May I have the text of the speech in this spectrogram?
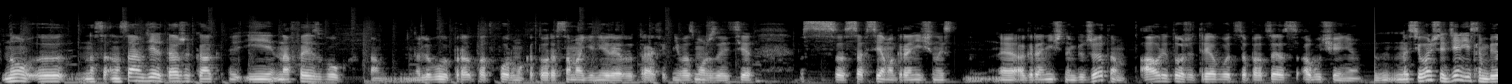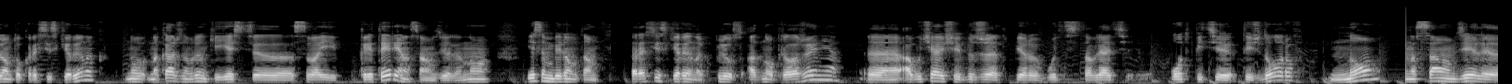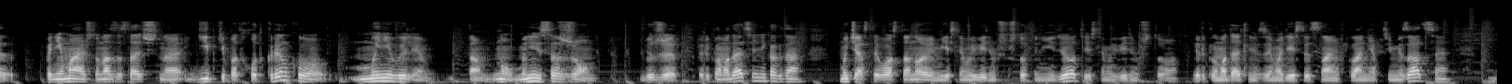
Ну, э, на, на самом деле, так же, как и на Facebook, там, на любую платформу, которая сама генерирует трафик, невозможно зайти с совсем э, ограниченным бюджетом. Ауре тоже требуется процесс обучения. На сегодняшний день, если мы берем только российский рынок, ну, на каждом рынке есть э, свои критерии, на самом деле, но если мы берем там российский рынок плюс одно приложение. Э, обучающий бюджет первый будет составлять от 5000 долларов. Но на самом деле, понимая, что у нас достаточно гибкий подход к рынку, мы не выльем, там, ну, мы не сожжем бюджет рекламодателя никогда. Мы часто его остановим, если мы видим, что что-то не идет, если мы видим, что рекламодатель не взаимодействует с нами в плане оптимизации,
